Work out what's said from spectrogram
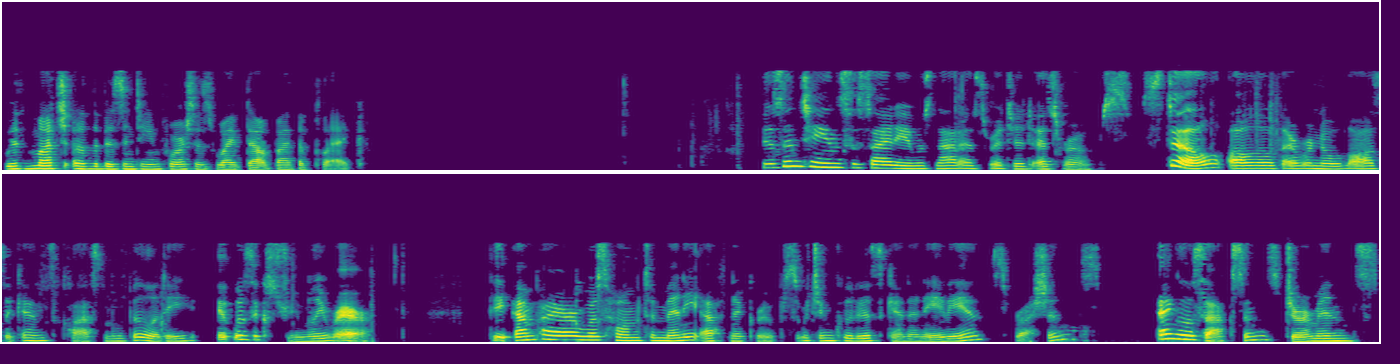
with much of the Byzantine forces wiped out by the plague. Byzantine society was not as rigid as Rome's. Still, although there were no laws against class mobility, it was extremely rare. The empire was home to many ethnic groups, which included Scandinavians, Russians, Anglo-Saxons, Germans,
